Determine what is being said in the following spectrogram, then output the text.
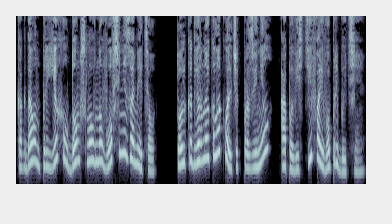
Когда он приехал, дом словно вовсе не заметил. Только дверной колокольчик прозвенел, оповестив о его прибытии.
